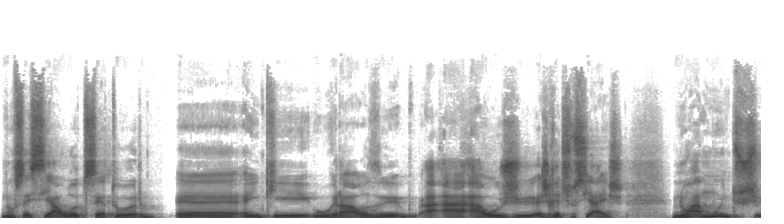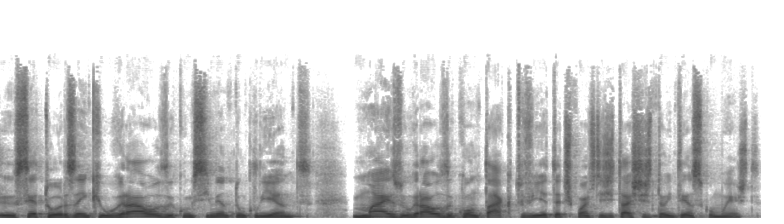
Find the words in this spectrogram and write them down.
Não sei se há outro setor uh, em que o grau de. Há, há, há os, as redes sociais. Não há muitos eh, setores em que o grau de conhecimento de um cliente mais o grau de contacto via touchpoints digitais seja tão intenso como este.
